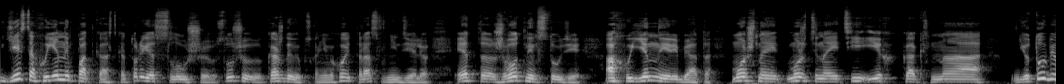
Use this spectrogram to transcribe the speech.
есть охуенный подкаст, который я слушаю. Слушаю каждый выпуск, они выходят раз в неделю. Это «Животные в студии». Охуенные ребята. Можешь, можете найти их как на Ютубе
